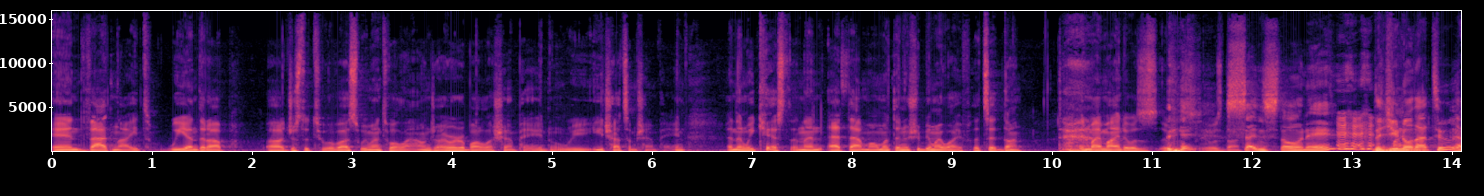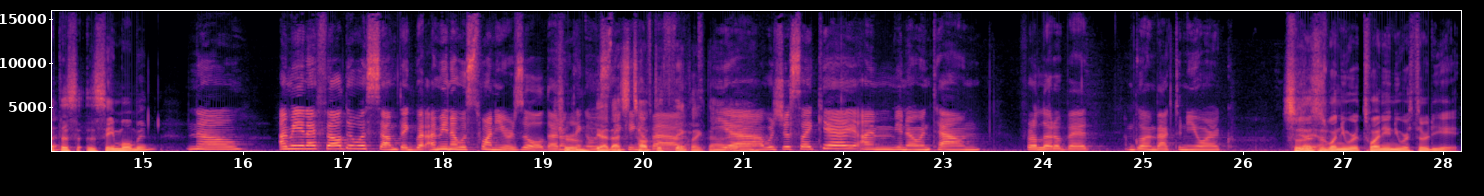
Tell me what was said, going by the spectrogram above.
And that night, we ended up uh, just the two of us. We went to a lounge. I ordered a bottle of champagne. We each had some champagne, and then we kissed. And then at that moment, then it should be my wife. That's it, done. In my mind, it was it was, it was done. Set in stone, eh? Did you know that too at the, the same moment? No. I mean, I felt there was something, but I mean, I was 20 years old. I don't True. think I was Yeah, that's thinking tough to about. think like that, Yeah, yeah. I was just like, yay, I'm, you know, in town for a little bit. I'm going back to New York. So Yeah, this yeah. is when you were 20 and you were 38.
